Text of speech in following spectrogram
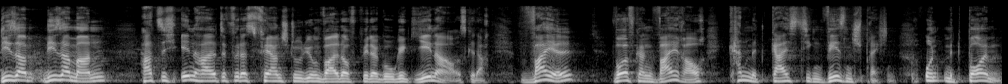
Dieser, dieser Mann hat sich Inhalte für das Fernstudium Waldorfpädagogik Jena ausgedacht. Weil Wolfgang Weihrauch kann mit geistigen Wesen sprechen und mit Bäumen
